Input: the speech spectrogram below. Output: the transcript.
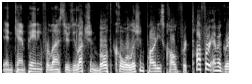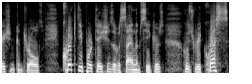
In campaigning for last year's election, both coalition parties called for tougher immigration controls, quick deportations of asylum seekers whose requests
